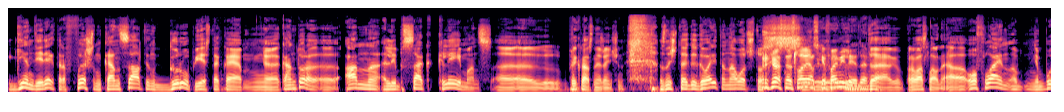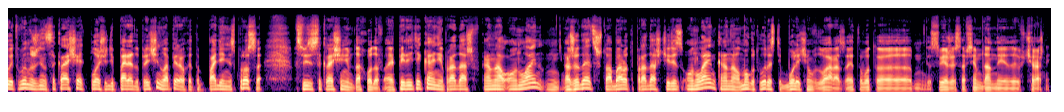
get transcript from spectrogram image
гендиректор Fashion Consulting Group. Есть такая контора Анна Липсак Клейманс. Прекрасная женщина. Значит, говорит она вот что... Прекрасная славянская фамилия, да. Да, православная. А, офлайн э, будет вынужден сокращать площади по ряду причин. Во-первых, это падение спроса в связи с сокращением доходов. А перетекание продаж в канал онлайн. Ожидается, что обороты продаж через онлайн-канал могут вырасти более чем в два раза. Это вот э, свежие совсем данные вчерашние.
